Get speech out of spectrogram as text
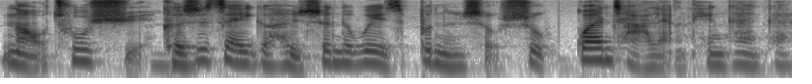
脑出血，可是在一个很深的位置，不能手术，观察两天看看，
